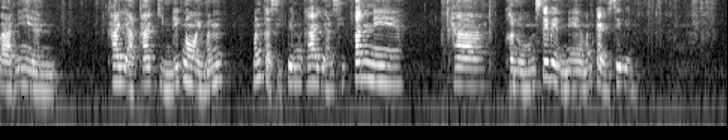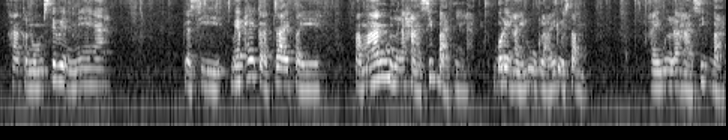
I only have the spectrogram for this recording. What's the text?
บาทนี่อันค่ายาค่ากินเล็กน้อยมันมันก็สิเป็นค่ายาสิฟันแน่ค่าขนมเซเว่นแน่มันไก่เซเว่นค่าขนมเซเว่นแน่ก็สิแม่ไพ่ก็จ่ายไป ประมาณมือละ50บบาทนี่แหละบ่ได้ให้ลูกหลายโดยซ้ให้มือละหาสิบบาท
